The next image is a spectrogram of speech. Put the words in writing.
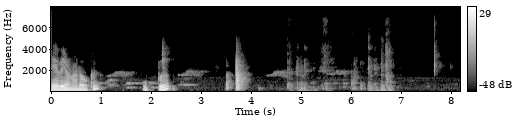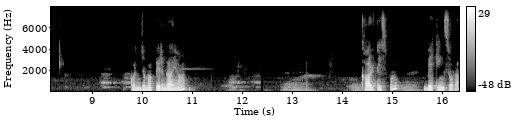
தேவையான அளவுக்கு உப்பு. கொஞ்சமாக பெருங்காயம். கால் டீஸ்பூன் பேக்கிங் சோடா.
